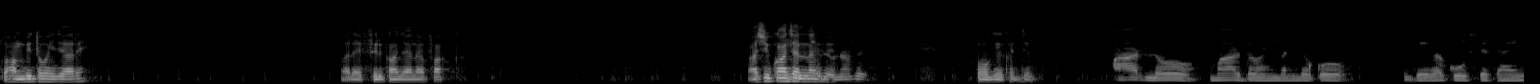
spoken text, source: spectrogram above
तो हम भी तो वहीं जा रहे हैं। अरे फिर कहाँ जाना है? फक। आशिफ कहाँ चलना है फिर? फिर। हो गया खज्जल। मार लो मार दो इन बंदों को। बेवकूफ़ से टाइम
